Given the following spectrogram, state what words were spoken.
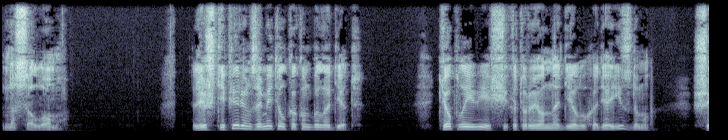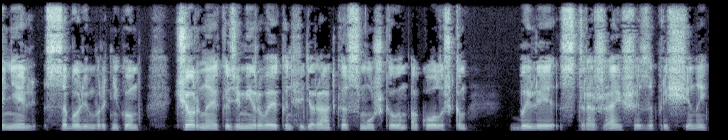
на солому. Лишь теперь он заметил, как он был одет. Теплые вещи, которые он надел, уходя из дому, шинель с собольем воротником, черная казимировая конфедератка с мушковым околышком, были строжайше запрещены.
